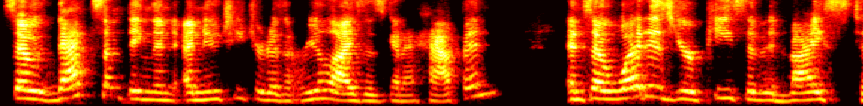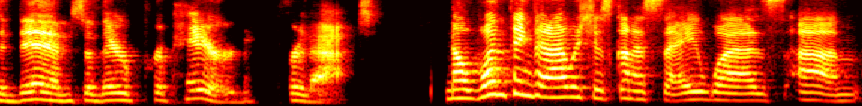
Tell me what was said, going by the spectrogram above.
So that's something that a new teacher doesn't realize is going to happen. And so what is your piece of advice to them so they're prepared for that? Now one thing that i was just going to say was um,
